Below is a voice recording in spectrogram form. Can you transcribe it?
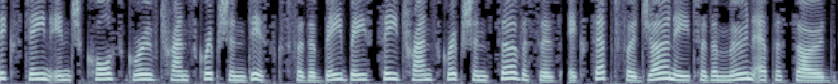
16-inch coarse groove transcription discs for the BBC transcription services except for Journey to the Moon episodes.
